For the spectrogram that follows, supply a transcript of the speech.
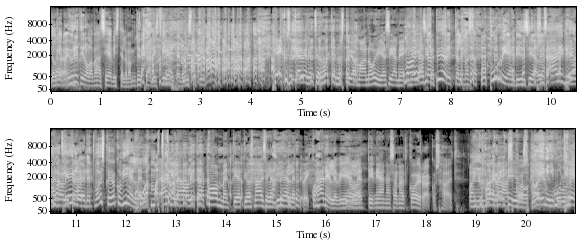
No okei, ää, mä yritin olla vähän sievistelevä. Mä tykkään niistä viheltelyistäkin. Eikö sä kävelet sen rakennustyömaan ohi ja siellä ne, Mä ne oon ihan siellä jätkät pyörittelemässä. Mä purjehdin siellä. Siis äidillähän Helmat oli tää- heiluen, että voisiko joku vihelle. Äidillä oli tämä kommentti, että jos naiselle vihellet, kun hänelle vihellettiin, niin hän sanoi, että koiraakos haet. Aika koira askos. Joo. Joo, ei niihin Mut kuulu hei.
